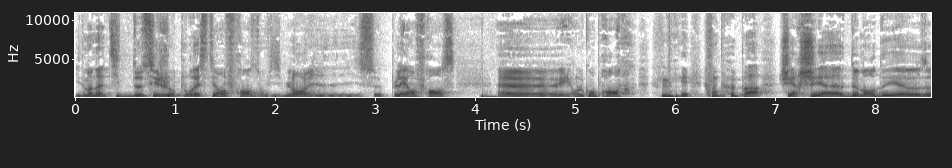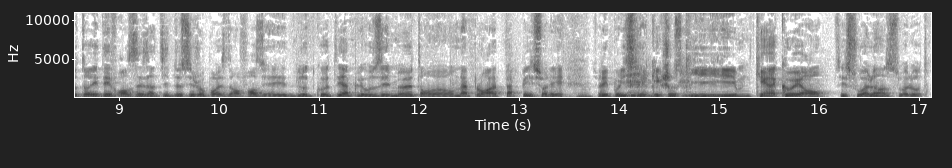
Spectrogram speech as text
il demande un titre de séjour pour rester en France. Donc visiblement, il, se plaît en France. Euh, et on le comprend. Mais on ne peut pas chercher à demander aux autorités françaises un titre de séjour pour rester en France et de l'autre côté appeler aux émeutes en, appelant à taper sur les, sur les policiers. Il y a quelque chose qui, qui est incohérent. C'est soit l'un, soit l'autre.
